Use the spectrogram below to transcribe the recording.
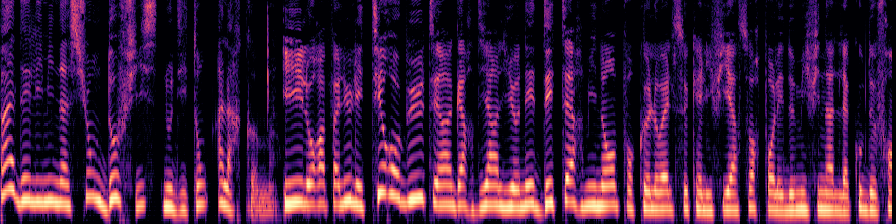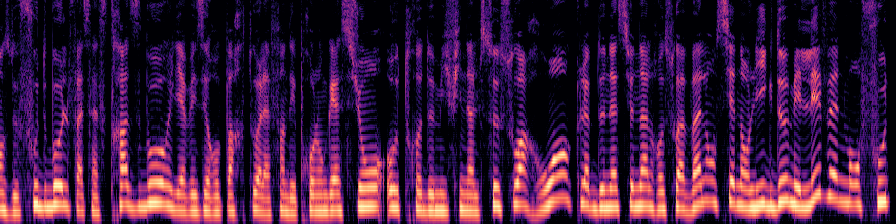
pas d'élimination d'office, nous dit-on à l'ARCOM. Il aura fallu les tirs au but et un gardien lyonnais déterminant pour que l'OL se qualifie hier soir pour les demi-finales de la Coupe de France de football face à Strasbourg. Il y avait zéro partout à la fin des prolongations. Autre demi-finale ce soir, Rouen, club de national, reçoit Valenciennes en Ligue 2, mais l'événement foot,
